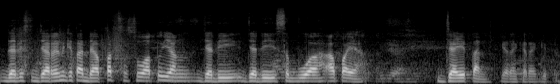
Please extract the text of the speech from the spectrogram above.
dari sejarah ini kita dapat sesuatu yang jadi jadi sebuah apa ya jahitan kira-kira gitu.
